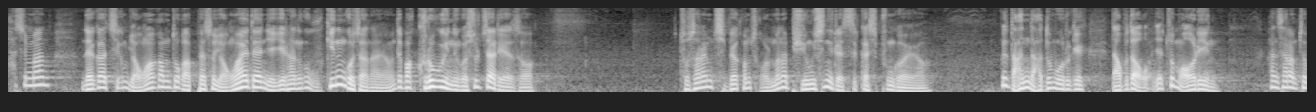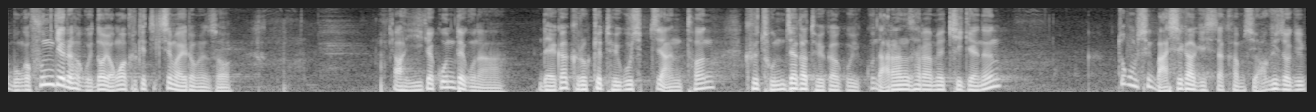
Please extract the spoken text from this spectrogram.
하지만 내가 지금 영화 감독 앞에서 영화에 대한 얘기를 하는 거 웃기는 거잖아요. 근데 막 그러고 있는 거 술자리에서 저 사람이 집에 가면서 얼마나 비용신이랬을까 싶은 거예요. 난 나도 모르게 나보다 어- 좀 어린 한 사람한테 뭔가 훈계를 하고 너 영화 그렇게 찍지 마 이러면서 아 이게 꼰대구나. 내가 그렇게 되고 싶지 않던 그 존재가 돼가고 있고 나라는 사람의 기계는 조금씩 맛이 가기 시작하면서 여기저기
